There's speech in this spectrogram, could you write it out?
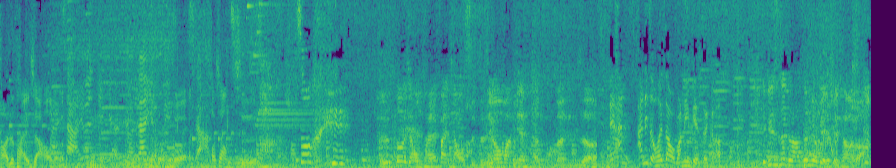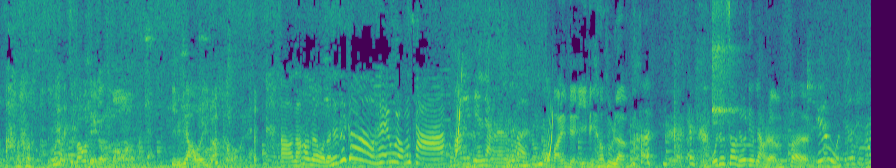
好就排一下好了排。一下，因为眼睛很热，大家也会对一下，。好想吃。终于，都讲我们排了半小时，只是因为外面很闷热。哎，安安，你怎么会知道我帮你点这个？一定是这个啊，这没有别的选项了吧？不会只帮我点个什么饮料而已吧？好，然后呢，我的是这个黑乌龙茶，我帮你点两人份，我帮你点一点五人份，我就知道你会点两人份。因为我觉得它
